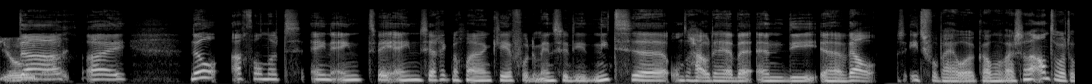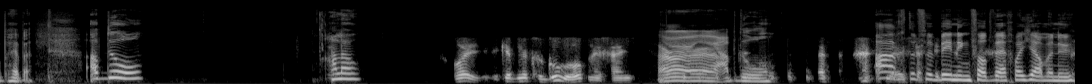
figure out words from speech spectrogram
joh. Dag, hoi. 0800-1121 zeg ik nog maar een keer voor de mensen die het niet eh, onthouden hebben... en die eh, wel iets voorbij horen komen waar ze een antwoord op hebben. Abdul. Hallo. Hoi, ik heb net gegoogeld. Nee, geen. Arr, Abdul. Ach, de verbinding valt weg. Wat jammer nu.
